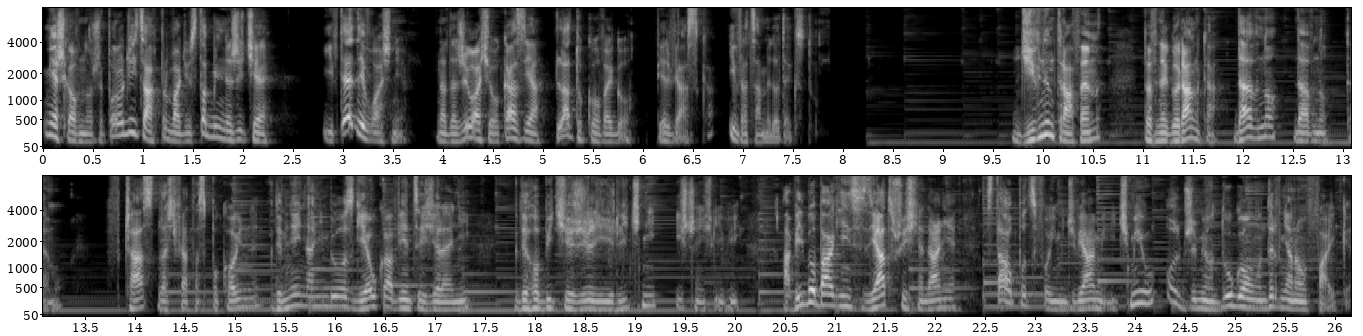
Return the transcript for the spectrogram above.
Mieszkał w Norze po rodzicach, prowadził stabilne życie i wtedy właśnie nadarzyła się okazja dla tukowego pierwiastka. I wracamy do tekstu. Dziwnym trafem pewnego ranka, dawno, dawno temu, czas dla świata spokojny, gdy mniej na nim było zgiełka, więcej zieleni, gdy hobici żyli liczni i szczęśliwi, a Bilbo Baggins zjadłszy śniadanie, stał pod swoimi drzwiami i ćmił olbrzymią, długą, drewnianą fajkę,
